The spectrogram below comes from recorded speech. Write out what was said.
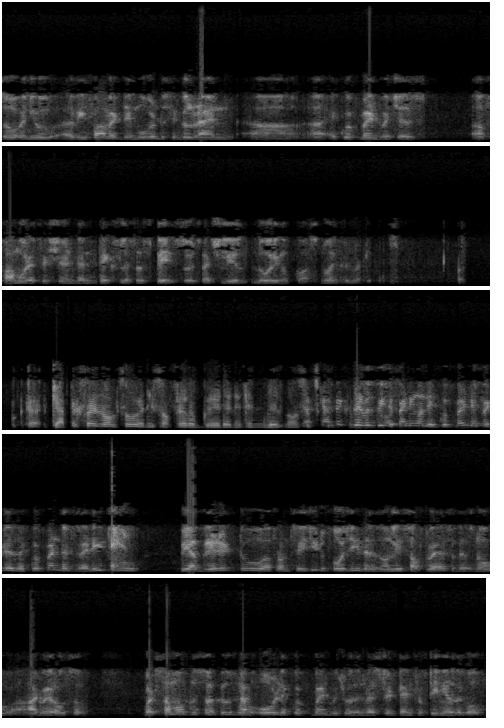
So when you uh, refarm it, they move into single RAN uh, uh, equipment, which is uh, far more efficient and takes lesser space. So it's actually a lowering of cost, no incremental cost. Uh, capex wise also any software upgrade, anything, there's no yeah, capex, they will be depending on the equipment. If it is equipment that's ready to be upgraded to uh, from 3G to 4G. There is only software, so there's no hardware also. But some of the circles have old equipment which was invested 10, 15 years ago.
